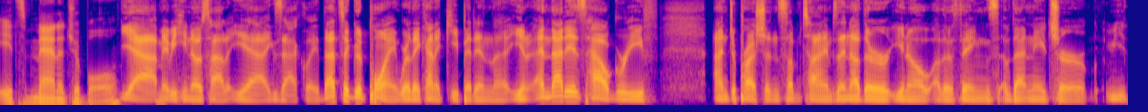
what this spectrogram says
it's manageable. yeah, maybe he knows how to. Yeah, exactly. That's a good point where they kind of keep it in the, you know, and that is how grief and depression sometimes and other, you know, other things of that nature. You,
